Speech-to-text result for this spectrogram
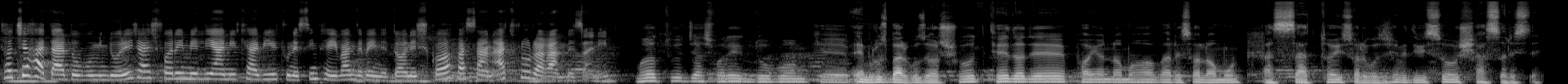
تا چه حد در دومین دوره جشنواره ملی امیرکبیر تونستیم پیوند بین دانشگاه و صنعت رو رقم بزنیم؟ ما تو جشنواره دوم که امروز برگزار شد تعداد پایان نامه ها و رسالامون از 100 تای سال گذشته به 260 رسیده.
